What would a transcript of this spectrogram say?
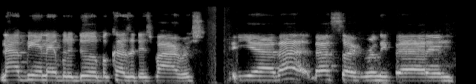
not being able to do it because of this virus? Yeah, that that's like really bad. And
